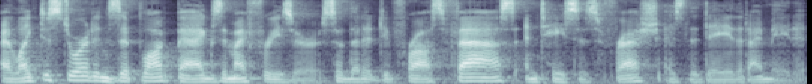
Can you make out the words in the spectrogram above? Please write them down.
I like to store it in Ziploc bags in my freezer so that it defrosts fast and tastes as fresh as the day that I made it.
